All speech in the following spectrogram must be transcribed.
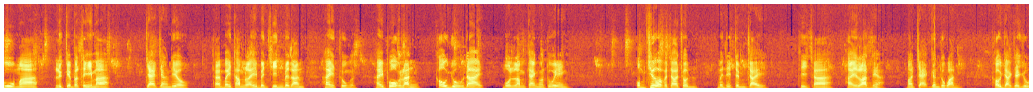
กู้มาหรือเก็บภาษีมาแจกอย่างเดียว แต่ไม่ทำอะไรให้เป็นชิ้นเป็นอันให้ถุงให้พวกนั้นเขาอยู่ได้ บนลำแข้งของตัวเอง ผมเชื่อประชาชนไม่ได้เต็มใจที่จะให้รัฐเนี่ยมาแจกเงินทุกวัน เขาอยากจะอยู่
